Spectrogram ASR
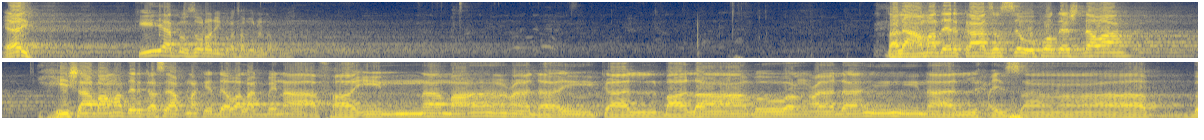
এই, কি এত জরুরি কথা বলেন আপনি? তাহলে আমাদের কাজ হচ্ছে উপদেশ দেওয়া। হিসাব আমাদের কাছে আপনাকে দেওয়া লাগবে না। হিসাব।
